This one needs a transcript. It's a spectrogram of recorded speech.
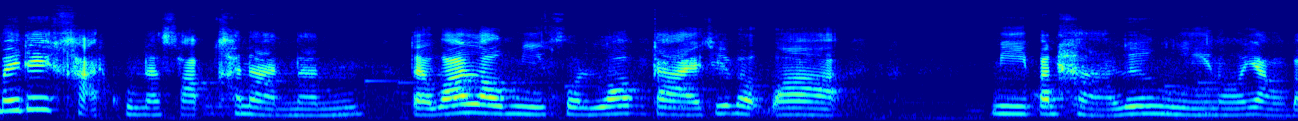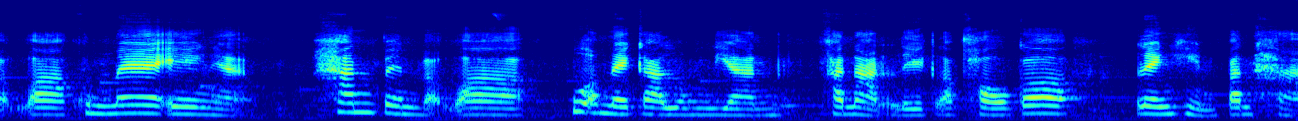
ไม่ได้ขาดคุณทรัพย์ขนาดนั้น แต่ว่าเรามีคนรอบกายที่แบบว่ามีปัญหาเรื่องนี้เนาะอย่างแบบว่าคุณแม่เองเนี่ยท่านเป็นแบบว่าผู้อำนวยการโรงเรียนขนาดเล็ก แล้วเขาก็เล็งเห็นปัญหา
